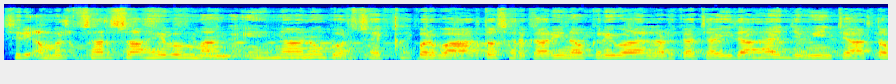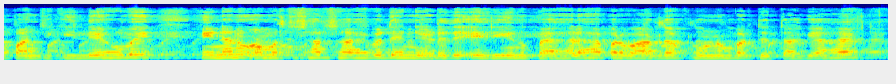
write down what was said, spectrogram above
ਸ੍ਰੀ ਅੰਮ੍ਰਿਤਸਰ ਸਾਹਿਬ ਮੰਗ ਇਹਨਾਂ ਨੂੰ ਗੁਰਸਿੱਖ ਪਰਿਵਾਰ ਤੋਂ ਸਰਕਾਰੀ ਨੌਕਰੀ ਵਾਲਾ ਲੜਕਾ ਚਾਹੀਦਾ ਹੈ। ਜ਼ਮੀਨ 4 ਤੋਂ 5 ਕਿੱਲੇ ਹੋਵੇ। ਇਹਨਾਂ ਨੂੰ ਅੰਮ੍ਰਿਤਸਰ ਸਾਹਿਬ ਦੇ ਨੇੜੇ ਦੇ ਏਰੀਆ ਨੂੰ ਪਹਿਲ ਹੈ। ਪਰਿਵਾਰ ਦਾ ਫੋਨ ਨੰਬਰ ਦਿੱਤਾ ਗਿਆ ਹੈ।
